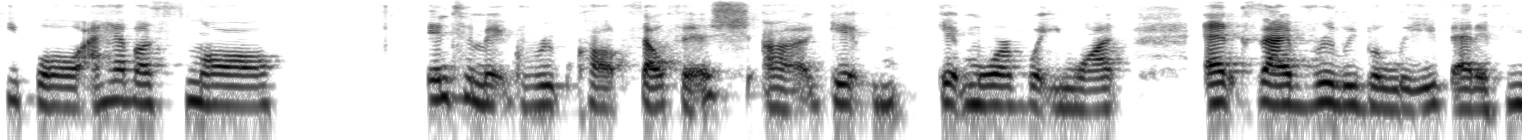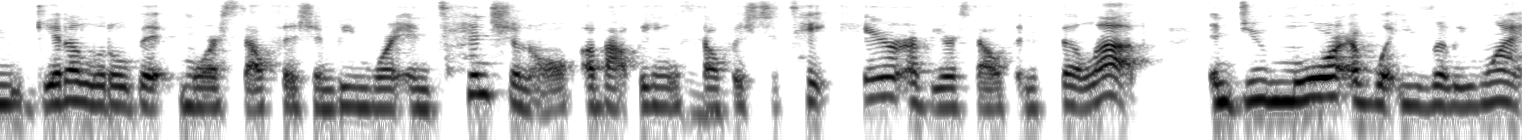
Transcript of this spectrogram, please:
people, I have a small intimate group called selfish uh, get get more of what you want and because i really believe that if you get a little bit more selfish and be more intentional about being mm. selfish to take care of yourself and fill up and do more of what you really want,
